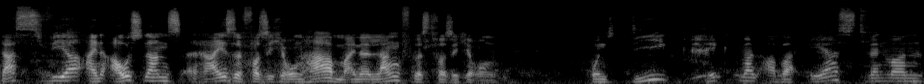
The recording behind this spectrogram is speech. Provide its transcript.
dass wir eine Auslandsreiseversicherung haben, eine Langfristversicherung. Und die kriegt man aber erst, wenn man,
